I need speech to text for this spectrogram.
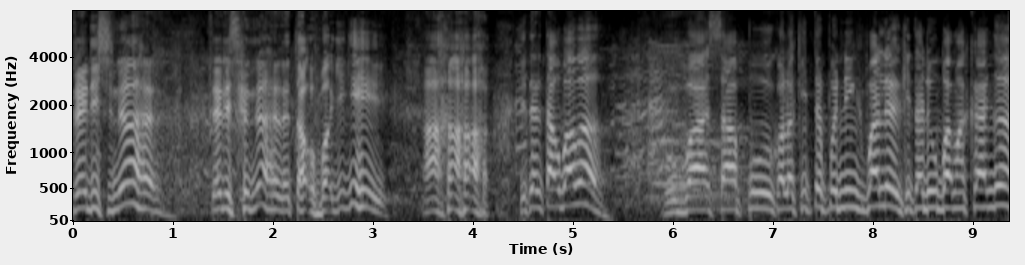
Tradisional. Tradisional letak ubat gigi. Ha, kita letak ubat apa? Ubat sapu. Kalau kita pening kepala, kita ada ubat makan ke?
